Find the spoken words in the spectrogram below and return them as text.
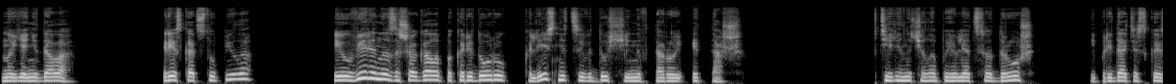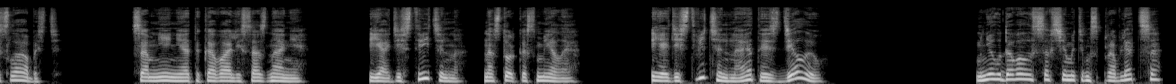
но я не дала. Резко отступила и уверенно зашагала по коридору к лестнице, ведущей на второй этаж. В теле начала появляться дрожь и предательская слабость. Сомнения атаковали сознание. Я действительно настолько смелая. Я действительно это сделаю. Мне удавалось со всем этим справляться,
